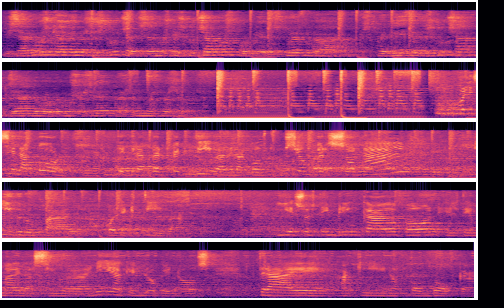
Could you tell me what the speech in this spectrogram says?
Y sabemos que alguien nos escucha y sabemos que escuchamos porque después de una experiencia de escucha ya no volvemos a ser las mismas personas. ¿Cuál es el aporte desde la perspectiva de la construcción personal y grupal, colectiva? Y eso está imbrincado con el tema de la ciudadanía, que es lo que nos trae aquí, nos convoca.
